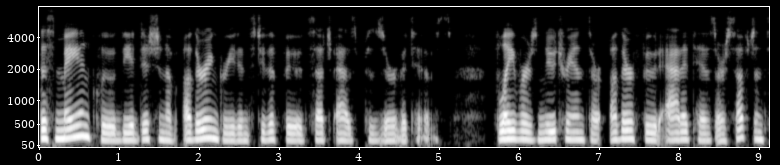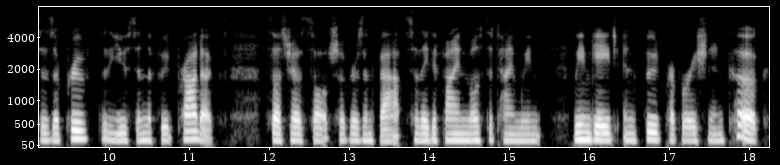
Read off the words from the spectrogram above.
This may include the addition of other ingredients to the food, such as preservatives, flavors, nutrients, or other food additives or substances approved for use in the food products such as salt, sugars, and fats. So they define most of the time we, we mm-hmm. engage in food preparation and cook,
